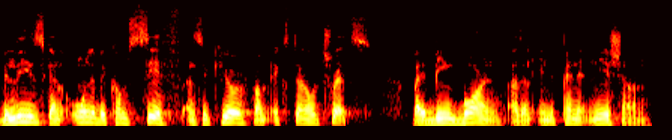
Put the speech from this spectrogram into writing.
Belize can only become safe and secure from external threats by being born as an independent nation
